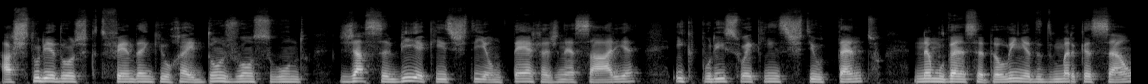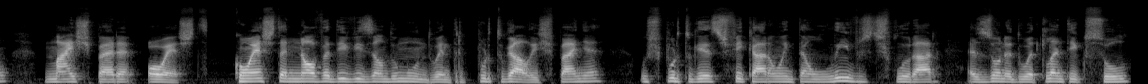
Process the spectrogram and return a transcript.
Há historiadores que defendem que o rei Dom João II já sabia que existiam terras nessa área e que por isso é que insistiu tanto na mudança da linha de demarcação mais para oeste. Com esta nova divisão do mundo entre Portugal e Espanha, os portugueses ficaram então livres de explorar a zona do Atlântico Sul,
